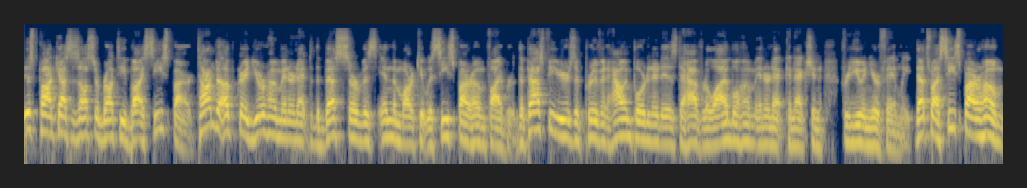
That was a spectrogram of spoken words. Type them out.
This podcast is also brought to you by C Spire. Time to upgrade your home internet to the best service in the market with C Spire Home Fiber. The past few years have proven how important it is to have reliable home internet connection for you and your family. That's why C Spire Home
